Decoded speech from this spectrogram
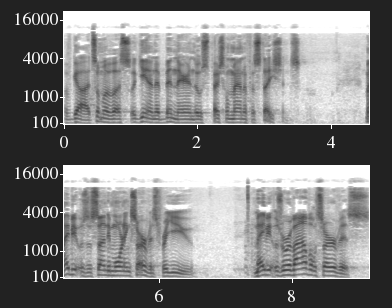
of God. Some of us, again, have been there in those special manifestations. Maybe it was a Sunday morning service for you. Maybe it was a revival service.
